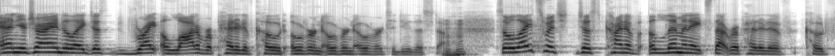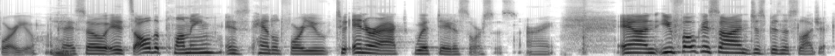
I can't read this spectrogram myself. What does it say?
And you're trying to like just write a lot of repetitive code over and over and over to do this stuff. So LightSwitch just kind of eliminates that repetitive code for you. Okay. So it's all the plumbing is handled for you to interact with data sources. All right. And you focus on just business logic.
